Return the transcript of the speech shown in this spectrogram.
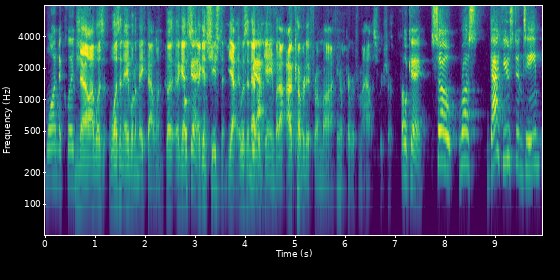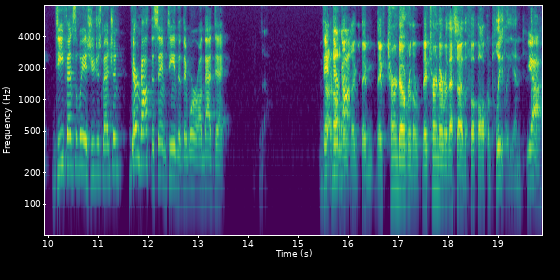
won to clinch? No, I was wasn't able to make that one, but against okay. against Houston, yeah, it was an epic yeah. game. But I, I, covered it from uh, I think I covered it from my house for sure. Okay, so Russ, that Houston team defensively, as you just mentioned, they're not the same team that they were on that day. No, they, not they're not. They, like they've they've turned over the they've turned over that side of the football completely, and yeah.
